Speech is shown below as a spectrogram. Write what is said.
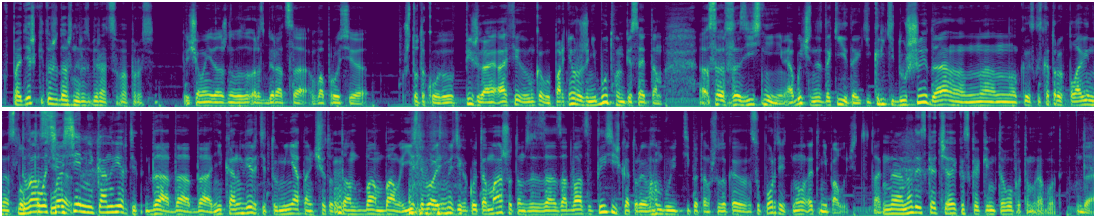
в поддержке тоже должны разбираться в вопросе. Причем они должны разбираться в вопросе, что такое. Вот пишет, а, а ну, как бы, партнеры же не будут вам писать там э, с, с разъяснениями. Обычно это такие, такие крики души, да, на- на- из которых половина слов... 287 не конвертит. Да, да, да, не конвертит, у меня там что-то там бам-бам. Если вы возьмете какую-то Машу там за, за, за 20 тысяч, которая вам будет типа там что-то суппортить, но это не получится, так? Да, надо искать человека с каким-то опытом работы. Да.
